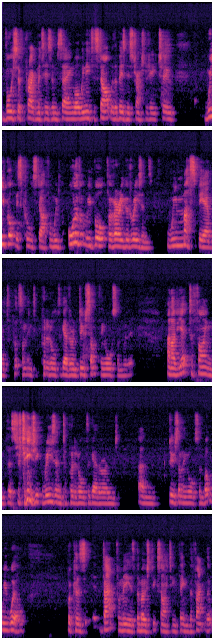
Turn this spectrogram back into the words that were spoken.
voice of pragmatism saying, well, we need to start with a business strategy to we've got this cool stuff and we've all of it we bought for very good reasons we must be able to put something to put it all together and do something awesome with it. And I've yet to find the strategic reason to put it all together and and do something awesome, but we will, because that for me is the most exciting thing. The fact that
